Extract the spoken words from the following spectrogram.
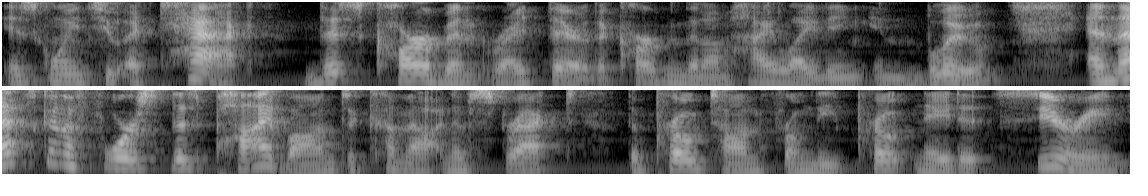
is going to attack this carbon right there, the carbon that I'm highlighting in blue, and that's going to force this pi bond to come out and abstract the proton from the protonated serine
